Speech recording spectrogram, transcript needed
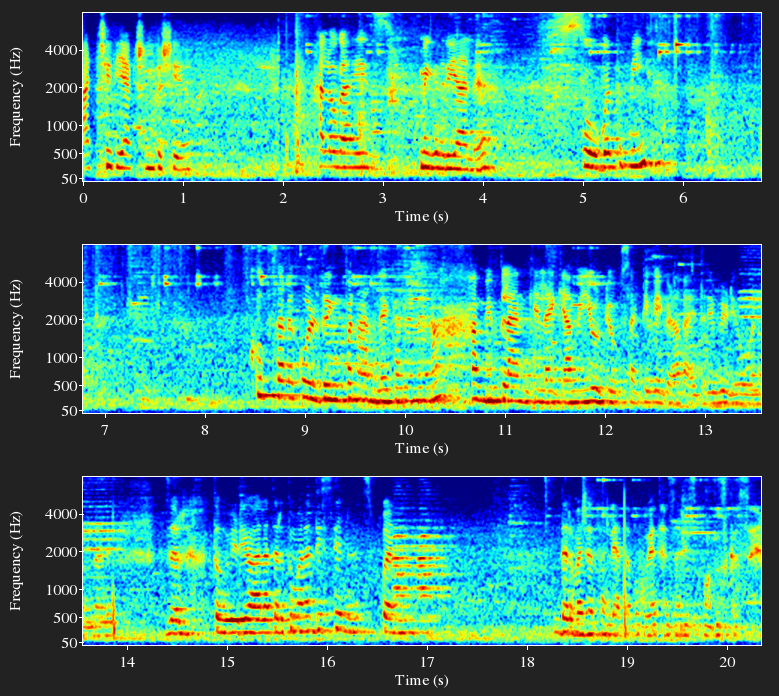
आजची रिॲक्शन कशी आहे. हॅलो गाईज मी घरी आले. सोबत मी खूप सारं कोल्ड्रिंक पण आणलं आहे कारण आहे ना आम्ही प्लॅन केला आहे की आम्ही यूट्यूबसाठी वेगळा काहीतरी व्हिडिओ बनवणार आहे. जर तो व्हिडिओ आला तर तुम्हाला दिसेलच पण दरवाजात आले आता बघूया त्याचा रिस्पॉन्स कसा आहे.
